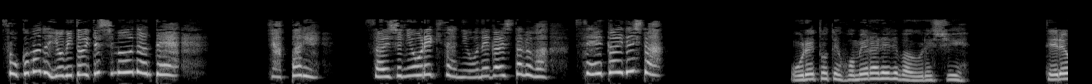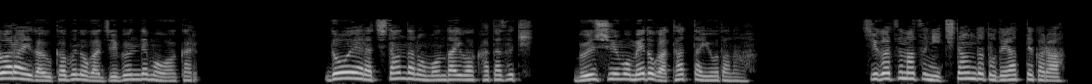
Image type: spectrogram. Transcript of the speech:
そこまで読み解いてしまうなんて。やっぱり、最初にオレキさんにお願いしたのは、正解でした。俺とて褒められれば嬉しい。照れ笑いが浮かぶのが自分でもわかる。どうやらチタンダの問題は片付き、文集も目処が立ったようだな。4月末にチタンダと出会ってから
